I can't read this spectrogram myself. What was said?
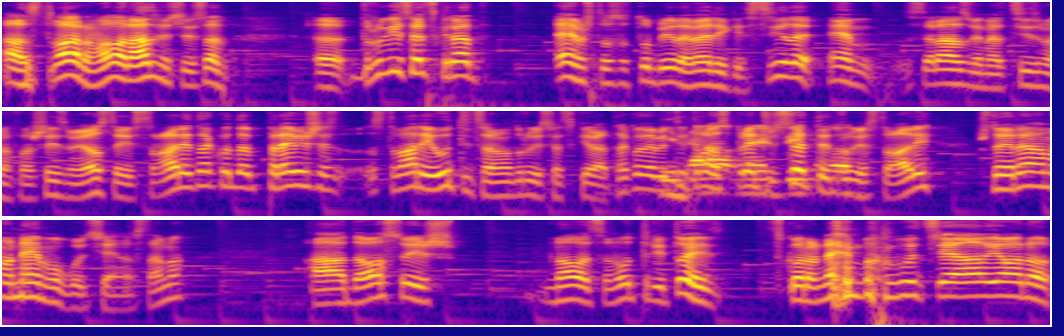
ali stvarno, malo razmišljaj sad. E, drugi svjetski rat, em što su tu bile velike sile, em se razvoj nacizma, fašizma i ostalih stvari, tako da previše stvari je uticalo na drugi svjetski rat. Tako da bi I ti trebao spriječiti ne sve te druge stvari, što je realno nemoguće jednostavno. A da osvojiš novac unutri, to je skoro nemoguće, ali ono,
